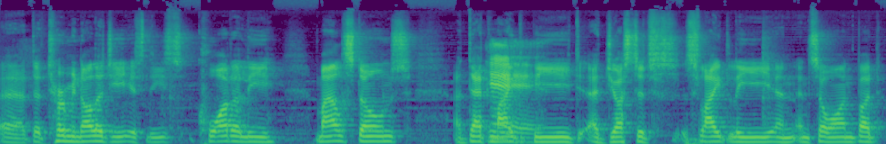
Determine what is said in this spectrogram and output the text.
uh, the terminology is these quarterly milestones. Uh, that yeah, might be adjusted slightly and, and so on. But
